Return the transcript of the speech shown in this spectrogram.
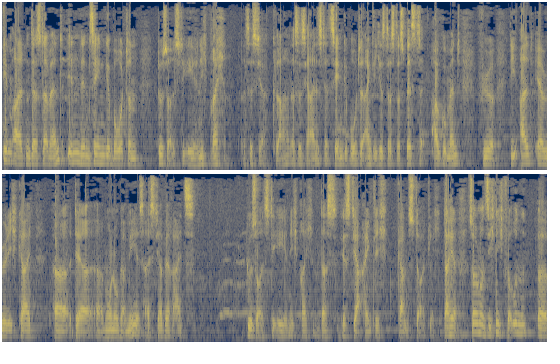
im Alten Testament in den zehn Geboten, du sollst die Ehe nicht brechen. Das ist ja klar, das ist ja eines der zehn Gebote. Eigentlich ist das das beste Argument für die Altehrwürdigkeit äh, der äh, Monogamie. Es heißt ja bereits, du sollst die Ehe nicht brechen. Das ist ja eigentlich ganz deutlich. Daher soll man sich nicht verun, äh,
